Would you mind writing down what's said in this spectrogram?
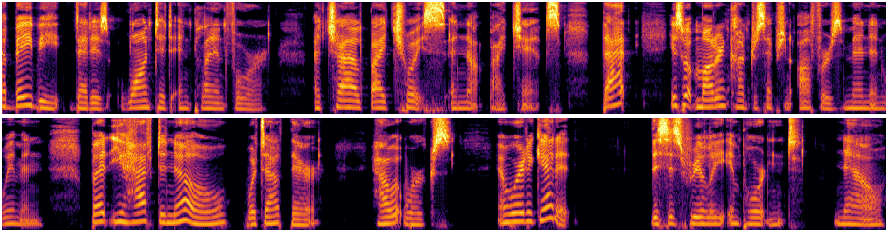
a baby that is wanted and planned for, a child by choice and not by chance. That is what modern contraception offers men and women. But you have to know what's out there, how it works, and where to get it. This is really important now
